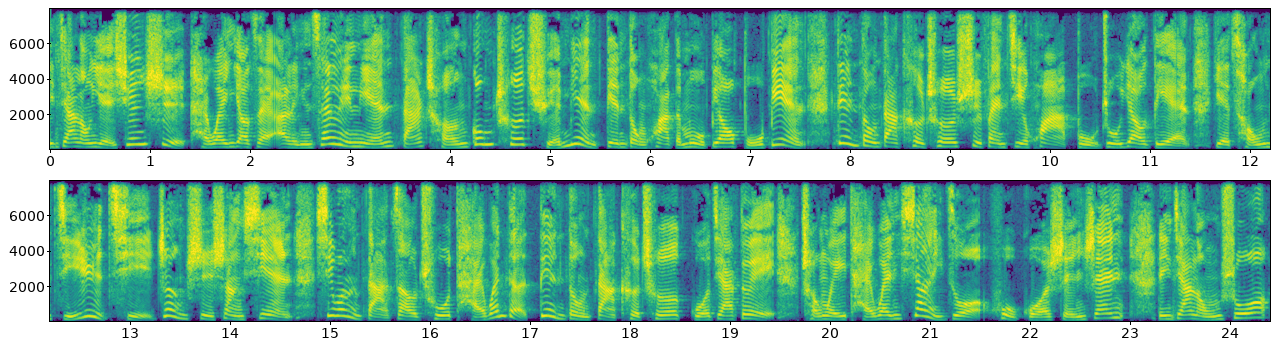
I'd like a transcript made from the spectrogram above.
林嘉龙也宣示，台湾要在二零三零年达成公车全面电动化的目标不变。电动大客车示范计划补助要点也从即日起正式上线，希望打造出台湾的电动大客车国家队，成为台湾下一座护国神山。林佳龙说：“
